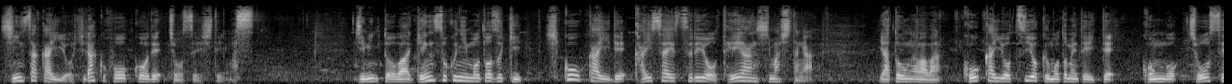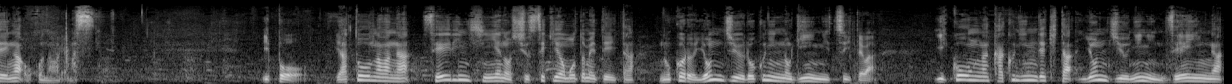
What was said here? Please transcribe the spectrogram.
審査会を開く方向で調整しています。自民党は原則に基づき非公開で開催するよう提案しましたが野党側は公開を強く求めていて今後調整が行われます。一方野党側が政倫審への出席を求めていた残る46人の議員については意向が確認できた42人全員が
